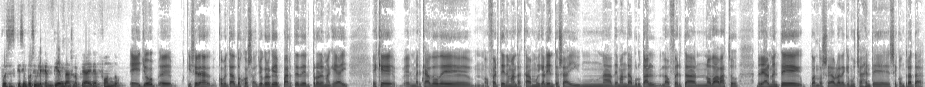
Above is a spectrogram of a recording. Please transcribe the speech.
pues es que es imposible que entiendas lo que hay de fondo. Eh, yo eh, quisiera comentar dos cosas. Yo creo que parte del problema que hay es que el mercado de oferta y demanda está muy caliente, o sea, hay una demanda brutal, la oferta no da abasto. Realmente, cuando se habla de que mucha gente se contrata,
